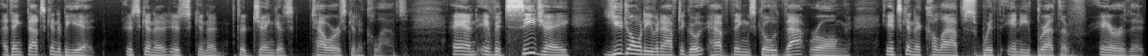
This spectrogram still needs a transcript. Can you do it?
I think that's going to be it. It's gonna, it's gonna, the Jenga's tower is gonna collapse. And if it's CJ, you don't even have to go have things go that wrong. It's gonna collapse with any breath of air that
